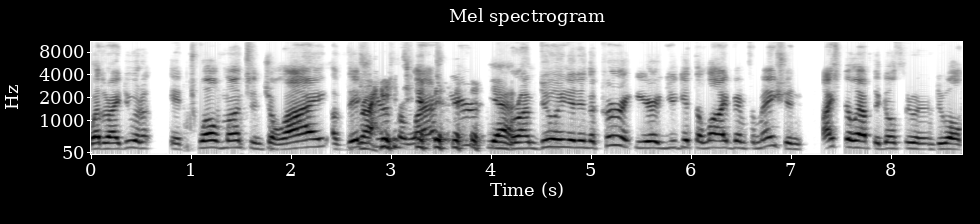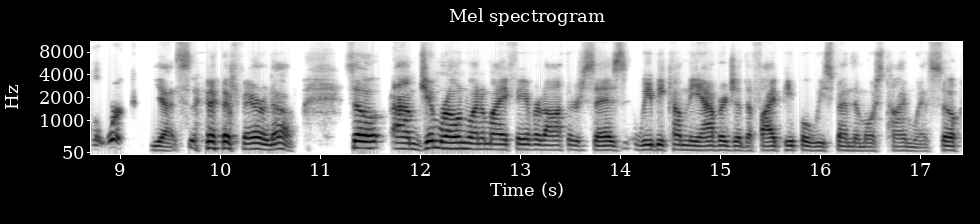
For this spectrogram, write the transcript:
whether I do it in 12 months in July of this right. year or last year, yeah. or I'm doing it in the current year and you get the live information, I still have to go through and do all the work. Yes, fair enough. So, um, Jim Rohn, one of my favorite authors, says we become the average of the five people we spend the most time with. So,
